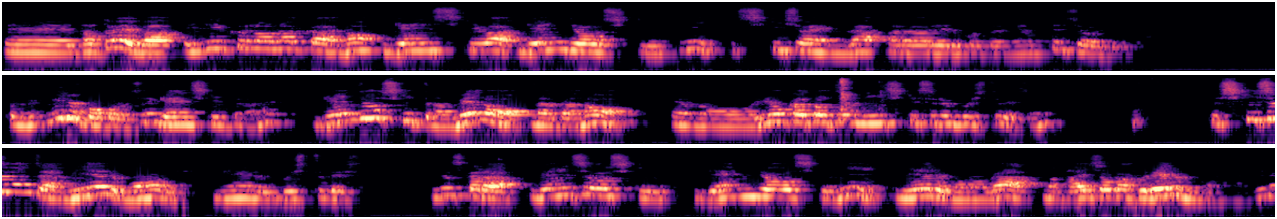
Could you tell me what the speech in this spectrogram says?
え、例えば、異軸の中の原式は現状式に色所縁が現れることによって生じると。見る心ですね、原式っていうのはね。現状式っていうのは目の中のあの色形を認識する物質ですね。色所縁というのは見えるものです。見える物質です。ですから、現象式、現状式に見えるものが、まあ、対象が触れるみたいな感じね。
